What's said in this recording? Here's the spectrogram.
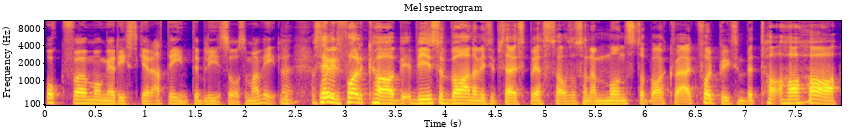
och för många risker att det inte blir så som man vill. Och sen vill folk ha, vi är så vana vid typ så här espresso house och sådana monsterbakverk. Folk vill liksom betala, ha, ha,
